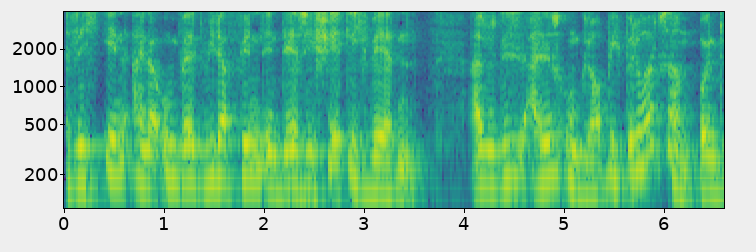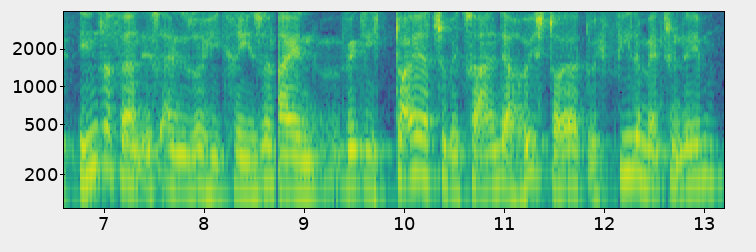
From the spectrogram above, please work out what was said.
sich in einer Umwelt wiederfinden, in der sie schädlich werden. Also das ist alles unglaublich bedeutsam. Und insofern ist eine solche Krise ein wirklich teuer zu bezahlender, höchst teuer durch viele Menschenleben,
